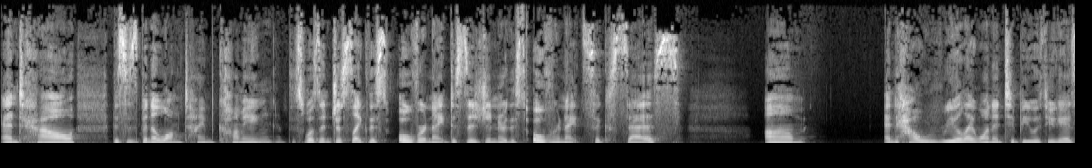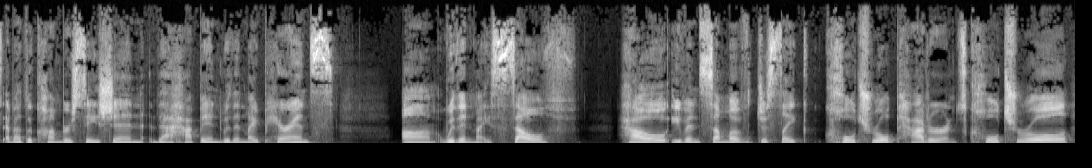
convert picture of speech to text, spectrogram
and how this has been a long time coming. This wasn't just like this overnight decision or this overnight success. Um, and how real I wanted to be with you guys about the conversation that happened within my parents, um, within myself, how even some of just like cultural patterns, cultural,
